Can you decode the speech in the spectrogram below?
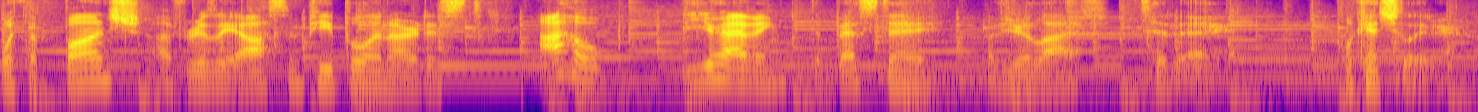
with a bunch of really awesome people and artists. I hope you're having the best day of your life today. We'll catch you later.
